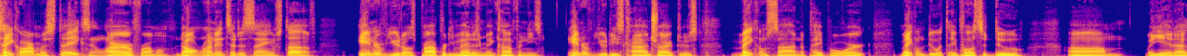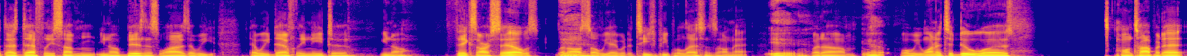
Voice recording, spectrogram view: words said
take our mistakes and learn from them. Don't run into the same stuff. Interview those property management companies. Interview these contractors. Make them sign the paperwork. Make them do what they're supposed to do. Um, but yeah, that, that's definitely something you know business wise that we that we definitely need to you know fix ourselves, but yeah. also be able to teach people lessons on that. Yeah. But um, yeah. what we wanted to do was, on top of that,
